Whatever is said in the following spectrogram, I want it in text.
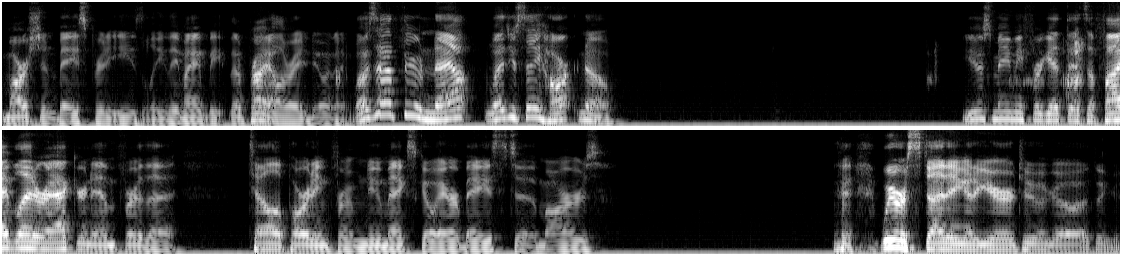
Martian base pretty easily. They might be. They're probably already doing it. Was that through NAP? What did you say? Heart? No. You just made me forget that it's a five-letter acronym for the teleporting from New Mexico Air Base to Mars. we were studying it a year or two ago, I think. the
